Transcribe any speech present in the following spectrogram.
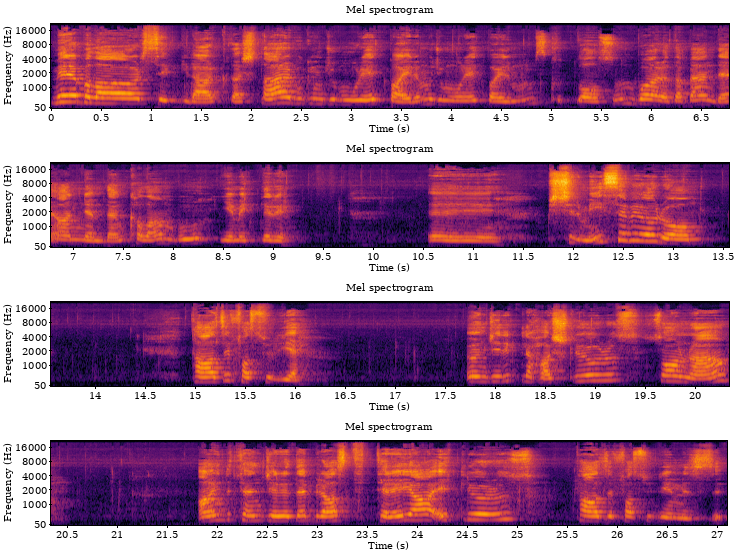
Merhabalar sevgili arkadaşlar. Bugün Cumhuriyet Bayramı. Cumhuriyet Bayramımız kutlu olsun. Bu arada ben de annemden kalan bu yemekleri eee, pişirmeyi seviyorum. Taze fasulye. Öncelikle haşlıyoruz. Sonra aynı tencerede biraz tereyağı ekliyoruz. Taze fasulyemizi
